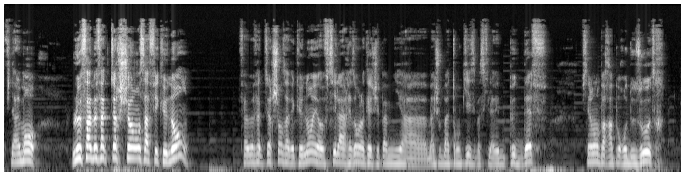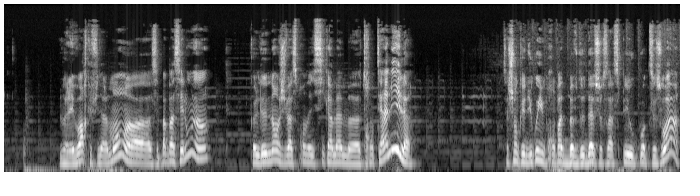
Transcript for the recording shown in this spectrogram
finalement le fameux facteur chance a fait que non. Le fameux facteur chance a fait que non, et aussi la raison pour laquelle j'ai pas mis à Majou pied c'est parce qu'il avait peu de def finalement par rapport aux deux autres. Vous allez voir que finalement euh, c'est pas passé loin. Hein. Golden Ange, il va se prendre ici quand même 31 euh, 000. Sachant que du coup, il prend pas de buff de dev sur sa SP ou quoi que ce soit.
